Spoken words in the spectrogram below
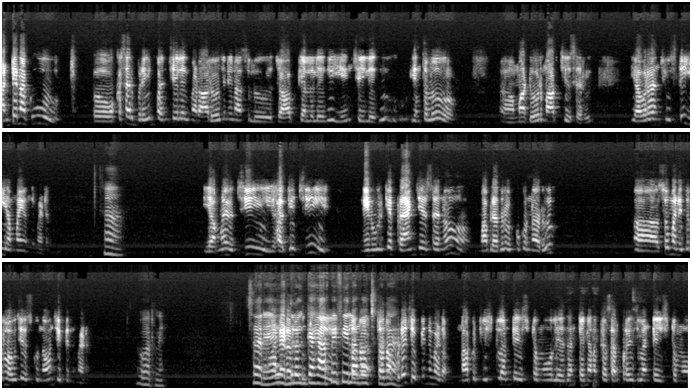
అంటే నాకు ఆ, ఒక్కసారి బ్రెయిన్ పని చేయలేదు మేడం. ఆ రోజు నేను అసలు జాబ్కి వెళ్ళలేదు ఏం చేయలేదు. ఇంతలో మా డోర్ నాక్ చేశారు. ఎవరా అని చూస్తే ఈ అమ్మాయి ఉంది మేడం. ఈ అమ్మాయి వచ్చి హగ్ ఇచ్చి నేను ఊరికే ప్రాంక్ చేశాను మా బ్రదర్ ఒప్పుకున్నారు. సో మన ఇద్దరు లవ్ చేసుకుందాం అని చెప్పింది మేడం. సరే ఇంకా హ్యాపీ ఫీల్ అప్పుడే చెప్పింది మేడం నాకు ట్విస్ట్లు అంటే ఇష్టము లేదంటే కనుక సర్ప్రైజ్లు అంటే ఇష్టము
